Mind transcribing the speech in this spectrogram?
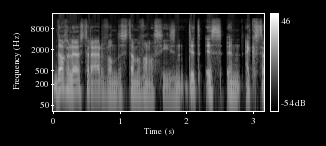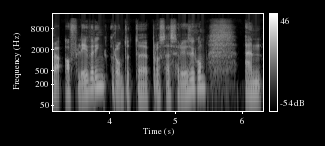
Dag luisteraar van de Stemmen van Assisen. Dit is een extra aflevering rond het uh, proces Reuzegom. En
